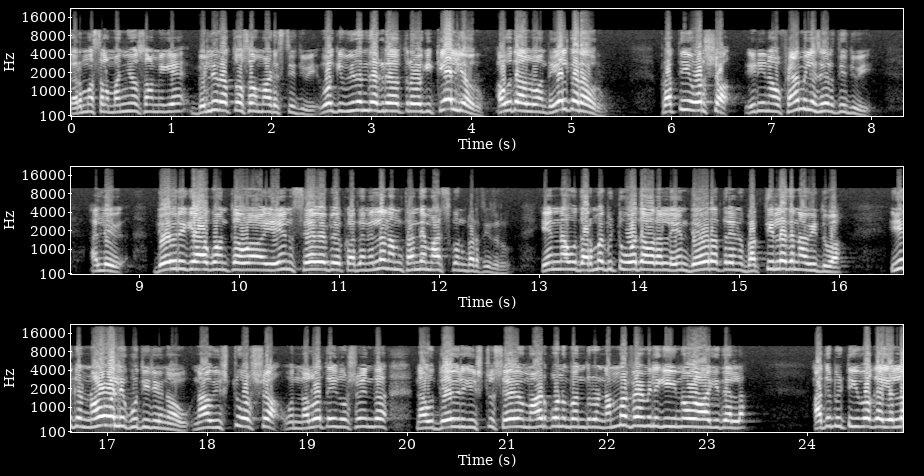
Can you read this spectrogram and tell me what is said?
ಧರ್ಮಸ್ಥಳ ಮಂಜು ಸ್ವಾಮಿಗೆ ಬೆಳ್ಳಿ ರಥೋತ್ಸವ ಮಾಡಿಸ್ತಿದ್ವಿ. ಹೋಗಿ ವೀರೇಂದ್ರ ಹೆಗ್ಡೆ ಹತ್ರ ಹೋಗಿ ಕೇಳಿ ಅವರು. ಹೌದಾ ಅಲ್ವಾ ಅಂತ ಹೇಳ್ತಾರೆ ಅವರು. ಪ್ರತಿ ವರ್ಷ ಇಡೀ ನಾವು ಫ್ಯಾಮಿಲಿ ಸೇರ್ತಿದ್ವಿ. ಅಲ್ಲಿ ದೇವರಿಗೆ ಆಗುವಂಥ ಏನು ಸೇವೆ ಬೇಕು ಅದನ್ನೆಲ್ಲ ನಮ್ಮ ತಂದೆ ಮಾಡಿಸ್ಕೊಂಡು ಬರ್ತಿದ್ರು. ಏನು ನಾವು ಧರ್ಮ ಬಿಟ್ಟು ಹೋದವರಲ್ಲ, ಏನು ದೇವರ ಹತ್ರ ಏನು ಭಕ್ತಿ ಇಲ್ಲದೆ ನಾವು ಇದ್ವಾ ಈಗ ನೋವಲ್ಲಿ ಕೂತಿದ್ದೀವಿ ನಾವು. ನಾವು ಇಷ್ಟು ವರ್ಷ, ಒಂದು ನಲವತ್ತೈದು ವರ್ಷದಿಂದ ನಾವು ದೇವರಿಗೆ ಇಷ್ಟು ಸೇವೆ ಮಾಡ್ಕೊಂಡು ಬಂದರು ನಮ್ಮ ಫ್ಯಾಮಿಲಿಗೆ ಈ ನೋವು ಆಗಿದೆ ಅಲ್ಲ. ಅದು ಬಿಟ್ಟು ಇವಾಗ ಎಲ್ಲ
